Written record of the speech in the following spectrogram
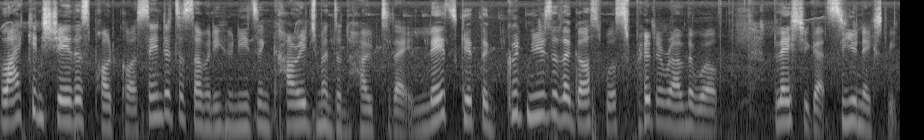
Like and share this podcast. Send it to somebody who needs encouragement and hope today. Let's get the good news of the gospel spread around the world. Bless you guys. See you next week.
